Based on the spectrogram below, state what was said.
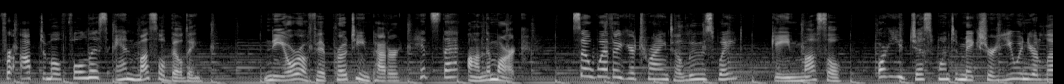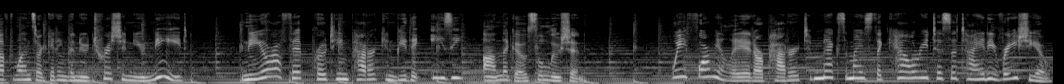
for optimal fullness and muscle building. NeoraFit protein powder hits that on the mark. So whether you're trying to lose weight, gain muscle, or you just want to make sure you and your loved ones are getting the nutrition you need, NeoraFit protein powder can be the easy, on-the-go solution. We formulated our powder to maximize the calorie to satiety ratio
